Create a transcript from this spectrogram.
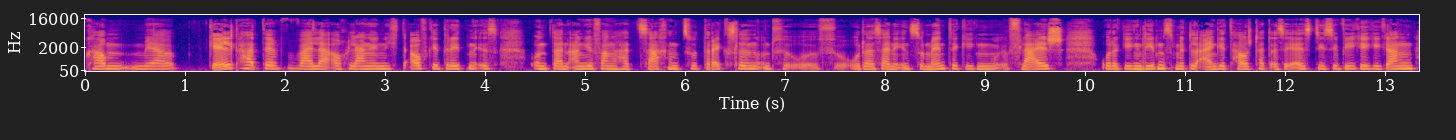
kaum mehr Geld hatte, weil er auch lange nicht aufgetreten ist und dann angefangen hat, Sachen zu drechseln und für, für, oder seine Instrumente gegen Fleisch oder gegen Lebensmittel eingetauscht hat. Also er ist diese Wege gegangen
